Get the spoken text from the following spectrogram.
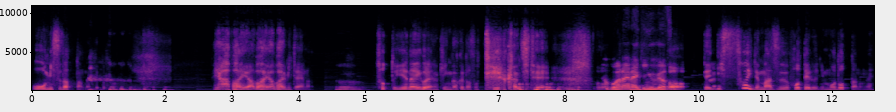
大ミスだったんだけど。やばいやばいやばいみたいな。うん、ちょっと言えないぐらいの金額だぞっていう感じで。そ う笑えない金額だぞ。そう。で、はい。急いでまずホテルに戻ったのね。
